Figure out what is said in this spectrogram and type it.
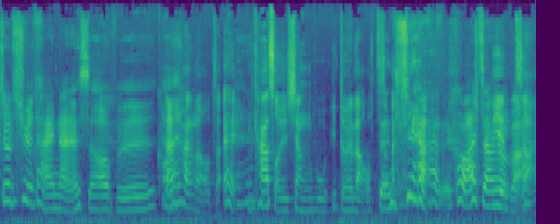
就去台南的时候，不是他看老宅，哎，你看。手机相簿一堆老真假的夸张了吧？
